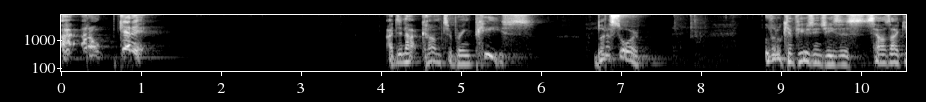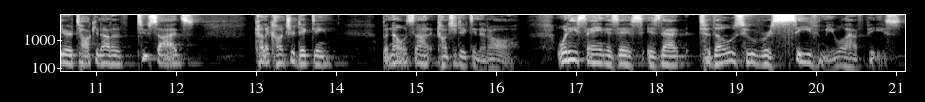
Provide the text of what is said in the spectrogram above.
I, I don't get it. I did not come to bring peace, but a sword. A little confusing, Jesus. Sounds like you're talking out of two sides, kind of contradicting. But no, it's not contradicting at all. What he's saying is this is that to those who receive me will have peace.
